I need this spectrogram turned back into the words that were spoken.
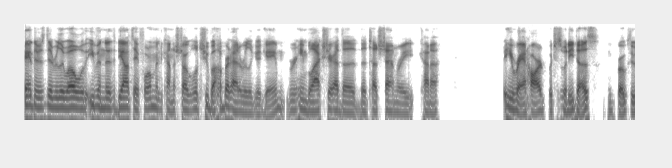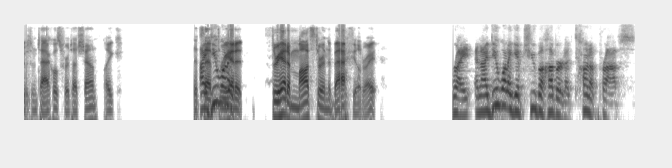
Panthers did really well with even the D'Onta Foreman kind of struggled. Chuba Hubbard had a really good game. Raheem Blackshear had the the touchdown rate kind of he ran hard, which is what he does. He broke through some tackles for a touchdown. Like That's I do wanna- headed three headed monster in the backfield, right? Right. And I do want to give Chuba Hubbard a ton of props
